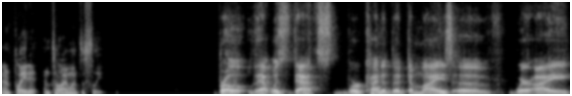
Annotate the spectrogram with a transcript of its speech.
and played it until I went to sleep. bro that was that's we're kind of the demise of where i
